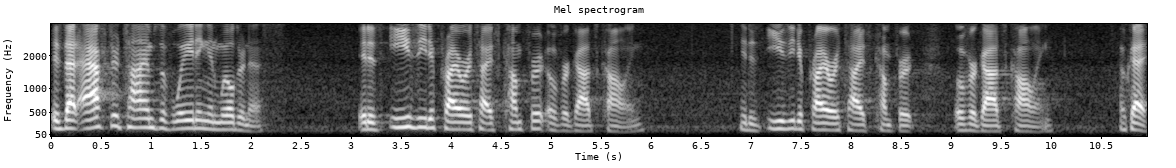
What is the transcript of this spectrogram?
is that after times of waiting in wilderness, it is easy to prioritize comfort over God's calling. It is easy to prioritize comfort over God's calling. Okay,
